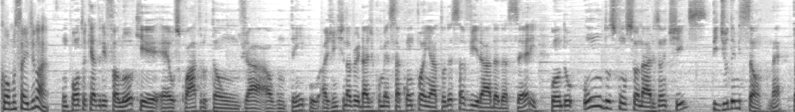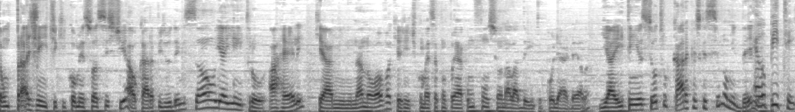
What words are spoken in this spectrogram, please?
como sair de lá. Um ponto que a Adri falou, que é os quatro estão já há algum tempo, a gente na verdade começa a acompanhar toda essa virada da série quando um dos funcionários antigos pediu demissão, né? Então, pra gente que começou a assistir, ah, o cara pediu demissão e aí entrou a Halle, que é a menina nova, que a gente começa a acompanhar como funciona lá dentro o olhar dela. E aí tem esse outro cara que eu esqueci o nome dele. É o Pete.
